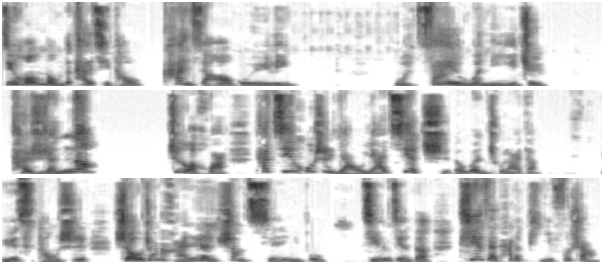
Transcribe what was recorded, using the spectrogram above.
惊鸿猛地抬起头，看向傲孤玉林：“我再问你一句，他人呢？”这话他几乎是咬牙切齿地问出来的。与此同时，手中的寒刃上前一步，紧紧地贴在他的皮肤上。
